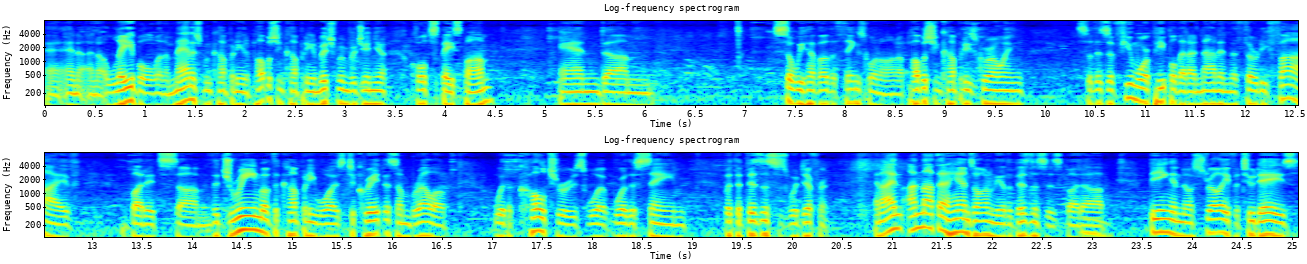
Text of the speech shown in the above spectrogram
and, and a label and a management company and a publishing company in Richmond, Virginia called Space Bomb, and um, so we have other things going on. Our publishing company's growing. So there's a few more people that are not in the 35, but it's um, the dream of the company was to create this umbrella where the cultures were, were the same, but the businesses were different. And I'm, I'm not that hands on in the other businesses, but uh, being in Australia for two days,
